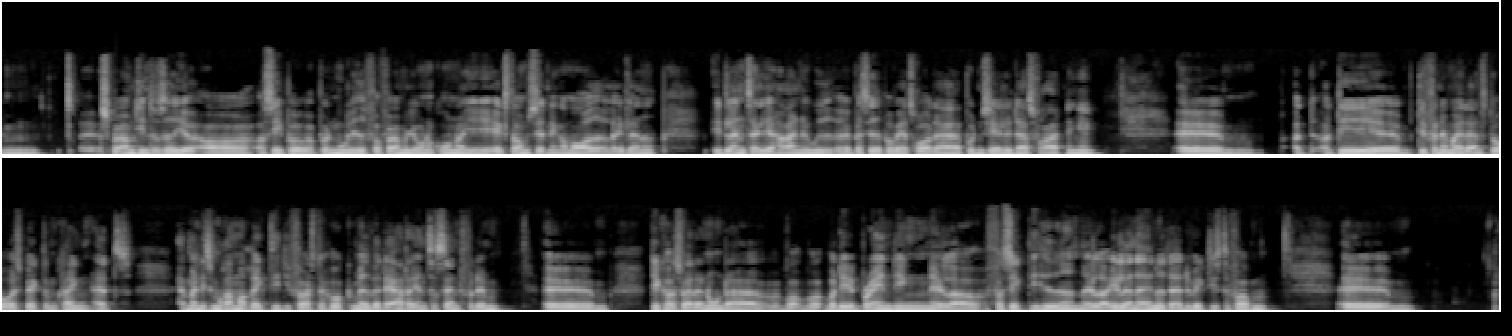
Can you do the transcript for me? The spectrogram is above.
spørge om de er interesseret i at, at se på, på en mulighed for 40 millioner kroner i ekstra omsætning om året, eller et eller andet, et eller andet tal, jeg har regnet ud, øh, baseret på, hvad jeg tror, der er potentiale i deres forretning. Ikke? Øh, og og det, øh, det fornemmer jeg, at der er en stor respekt omkring, at, at man ligesom rammer rigtigt de første hug med, hvad det er, der er interessant for dem. Øh, det kan også være, at der er nogen, der, hvor, hvor, hvor det er brandingen, eller forsigtigheden, eller et eller andet, der er det vigtigste for dem. Øh,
